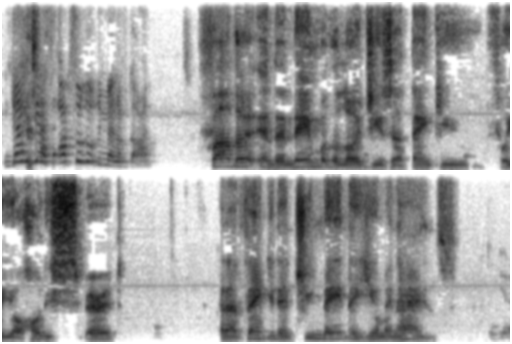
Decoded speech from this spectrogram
Yes, yes, absolutely, man of God. Father, in the name of the Lord Jesus, I thank you for your Holy Spirit. And I thank you that you made the human hands. Yes.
